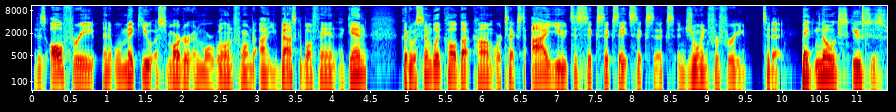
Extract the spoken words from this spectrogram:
It is all free and it will make you a smarter and more well informed IU basketball fan. Again, go to assemblycall.com or text IU to 66866 and join for free today. Make no excuses.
